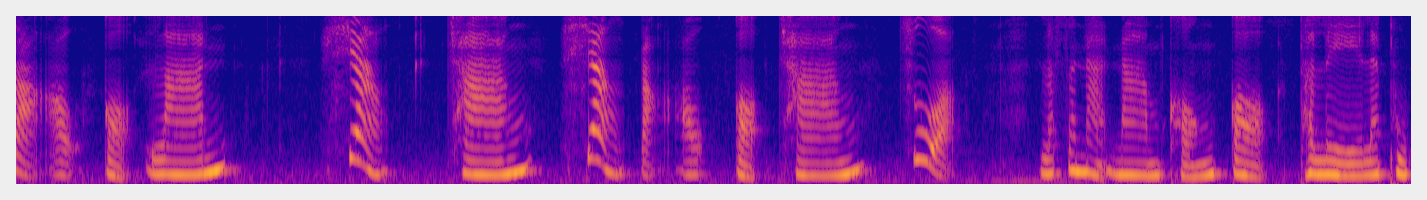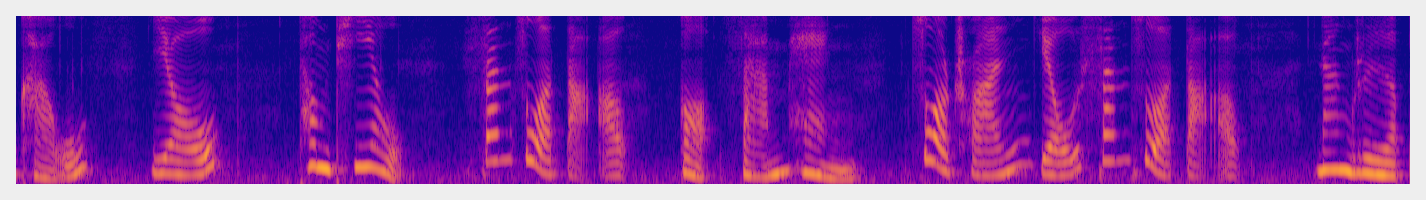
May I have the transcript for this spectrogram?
岛เกาะล้าน象ช้าง象岛เกาะช้าง坐ลักษณะนามของเกาะทะเลและภูเขา游ท่องเที่ยว三座岛เกาะสามแห่ง坐船游三座岛นั่งเรือไป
